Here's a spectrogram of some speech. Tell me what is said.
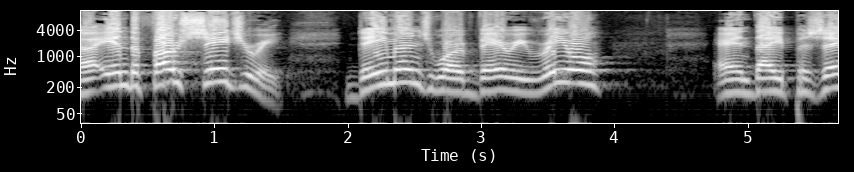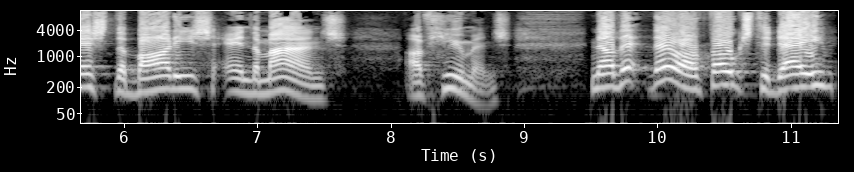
uh, in the first century, demons were very real and they possessed the bodies and the minds of humans. Now, th- there are folks today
